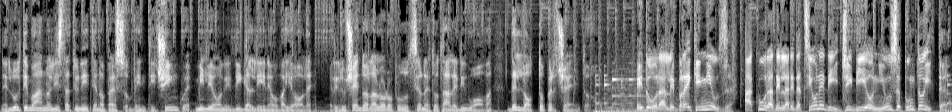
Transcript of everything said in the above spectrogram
nell'ultimo anno gli Stati Uniti hanno perso 25 milioni di galline ovaiole, riducendo la loro produzione totale totale di uova dell'8%. Ed ora le breaking news, a cura della redazione di gdonews.it.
